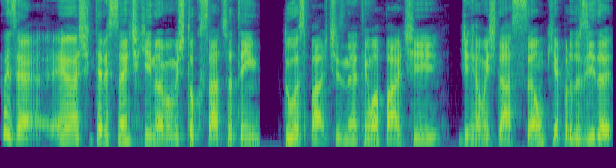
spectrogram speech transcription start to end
Pois é, eu acho interessante que normalmente Tokusatsu tem duas partes, né? Tem uma parte de realmente da ação que é produzida,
